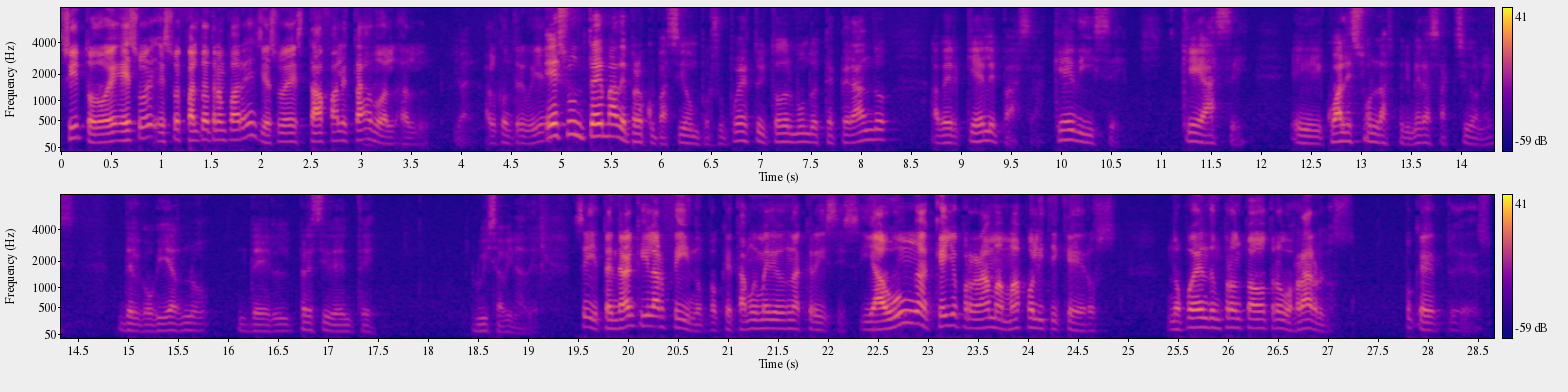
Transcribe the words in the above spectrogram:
Sí, todo es- eso, es- eso es falta de transparencia, eso es estafa al Estado, al, al- Ya. al contribuyente. Es un tema de preocupación, por supuesto, y todo el mundo está esperando a ver qué le pasa, qué dice, qué hace, eh, cuáles son las primeras acciones del gobierno del presidente Luis Abinader. Sí, tendrán que hilar fino porque estamos en medio de una crisis y aún aquellos programas más politiqueros no pueden de un pronto a otro borrarlos porque pues,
